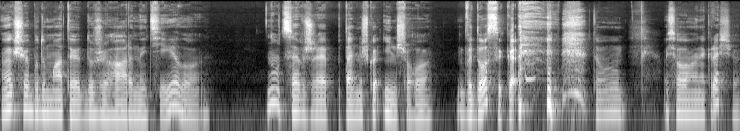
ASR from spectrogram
ну, якщо я буду мати дуже гарне тіло, ну це вже питаннячко іншого видосика. Тому усього найкращого.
